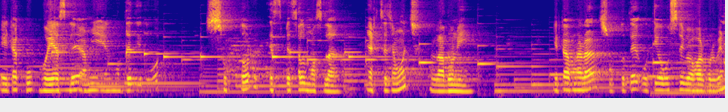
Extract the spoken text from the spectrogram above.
এটা কুক হয়ে আসলে আমি এর মধ্যে দিয়ে দেবো শুক্তোর স্পেশাল মশলা, এক চা চামচ রাঁধুনি। এটা আপনারা শুক্তোতে অতি অবশ্যই ব্যবহার করবেন।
